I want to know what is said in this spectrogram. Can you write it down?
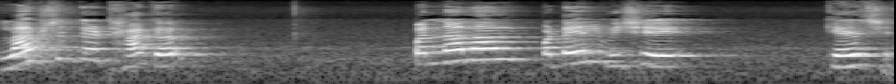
લાભશંકર ઠાકર પન્નાલાલ પટેલ વિશે કહે છે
